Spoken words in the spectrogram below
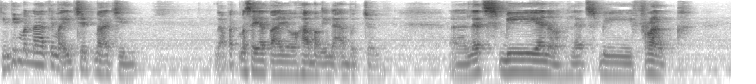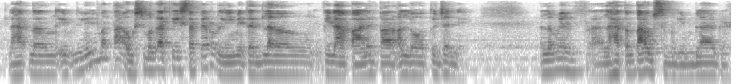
Hindi man natin ma-achieve, ma-achieve. Dapat masaya tayo habang inaabot yun. Uh, let's be, ano, let's be frank. Lahat ng, yung ibang tao gusto mag-artista pero limited lang ang pinapalad para ang loto dyan eh. Alam mo yun, ah, lahat ng tao gusto maging vlogger.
